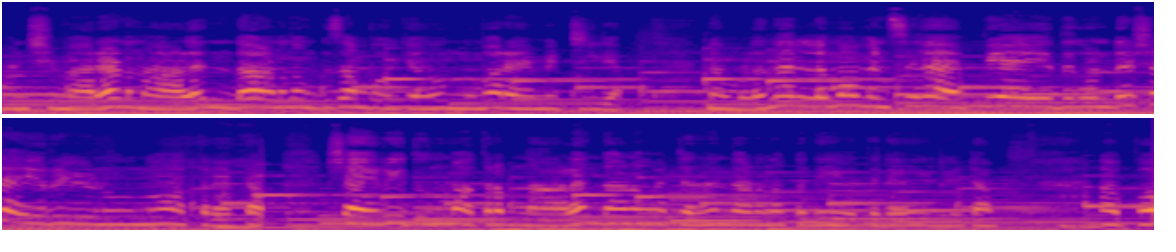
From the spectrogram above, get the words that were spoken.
മനുഷ്യന്മാരാണ്. നാളെ എന്താണ് നമുക്ക് സംഭവിക്കാൻ ഒന്നും പറയാൻ പറ്റില്ല. നമ്മൾ നല്ല മൊമെന്റ്സ് ഹാപ്പി ആയത് കൊണ്ട് ഷെയർ ചെയ്യണു എന്ന് മാത്രം കേട്ടോ. ഷെയർ ചെയ്തു മാത്രം. നാളെ എന്താണ് മറ്റന്ന് എന്താണെന്നൊക്കെ ദൈവത്തിന്റെ കയ്യിൽ കേട്ടോ. അപ്പൊ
